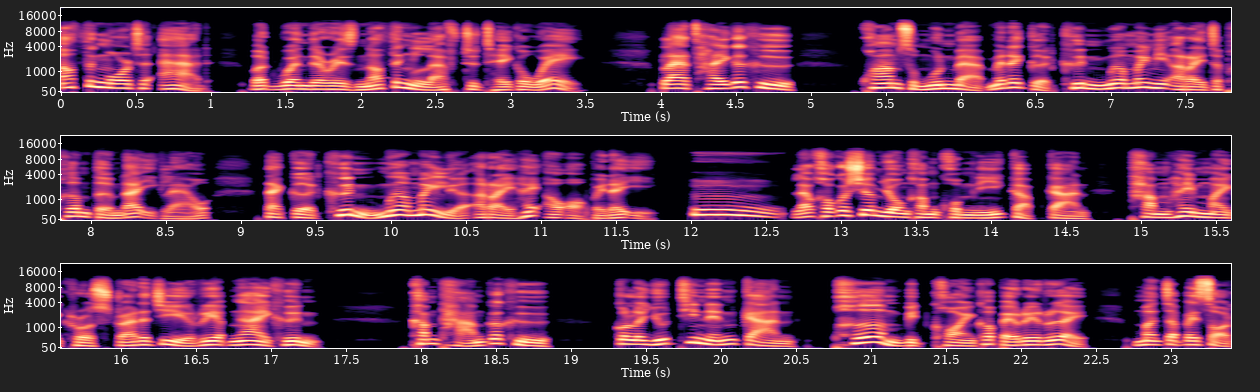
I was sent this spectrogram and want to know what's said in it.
nothing more to add but when there is nothing left to take away แปลไทยก็คือ ความสมบูรณ์แบบไม่ได้เกิดขึ้นเมื่อไม่มีอะไรจะเพิ่มเติมได้อีกแล้ว แต่เกิดขึ้นเมื่อไม่เหลืออะไรให้เอาออกไปได้อีกอืมแล้วเขาก็เชื่อมโยงคำคมนี้กับการทำให้ micro strategy เรียบง่ายขึ้นคำถามก็คือกลยุทธ์ที่เน้นการเพิ่มบิตคอยน์เข้าไปเรื่อยๆ มันจะไปสอด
